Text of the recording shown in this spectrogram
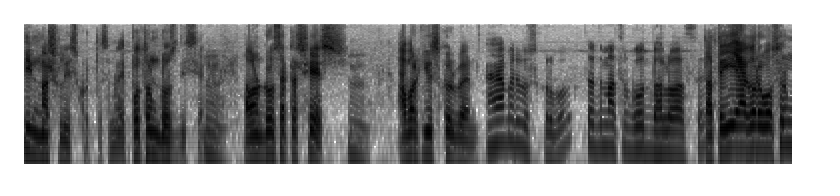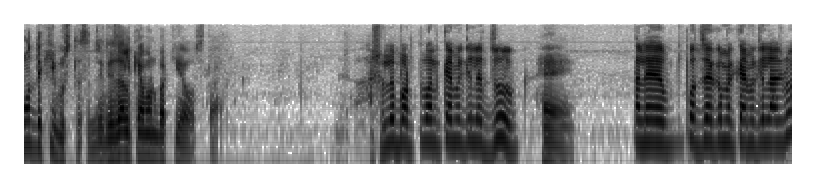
তিন মাস হলো ইউজ করতেছেন মানে প্রথম ডোজ দিচ্ছেন আমার ডোজ একটা শেষ। আবার কি ইউজ করবেন? হ্যাঁ আবার ইউজ করব। যাতে মাছের গোদ ভালো আছে। তাতে এই এগারো বছরের মধ্যে কি বুঝতেছেন যে রেজাল্ট কেমন বা কি অবস্থা? আসলে বর্তমান কেমিক্যালের যুগ। হ্যাঁ। তাহলে পর্যায়ক্রমে কেমিক্যাল আসবে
